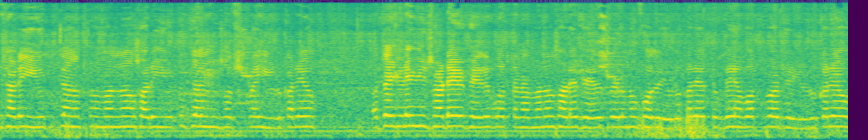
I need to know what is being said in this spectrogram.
ਤੇ ਸਾਡੇ YouTube ਚੈਨਲ ਤੋਂ ਮੈਨੂੰ ਸਾਡੇ YouTube ਚੈਨਲ ਨੂੰ ਸਬਸਕ੍ਰਾਈਬ ਜ਼ਰੂਰ ਕਰਿਓ ਅਤੇ ਜਿਹੜੇ ਵੀ ਸਾਡੇ ਫੇਸਬੁੱਕ ਤੇ ਮੈਨੂੰ ਸਾਡੇ ਫੇਸਬੁੱਕ ਨੂੰ ਫੋਲੋ ਜ਼ਰੂਰ ਕਰਿਓ ਤੇ ਵੀਡੀਓ ਬਹੁਤ ਬਹੁਤ ਜ਼ਰੂਰ ਕਰਿਓ।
